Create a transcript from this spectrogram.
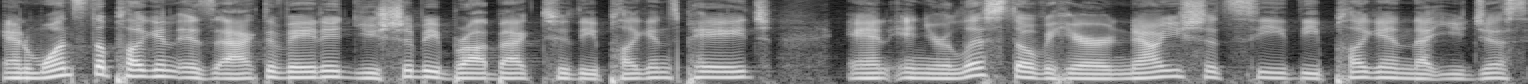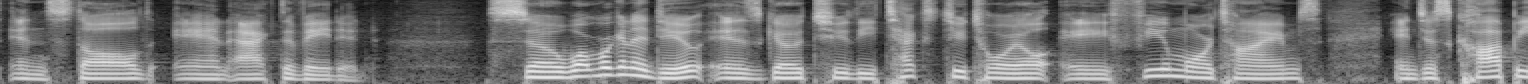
And once the plugin is activated, you should be brought back to the plugins page. And in your list over here, now you should see the plugin that you just installed and activated. So what we're going to do is go to the text tutorial a few more times and just copy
